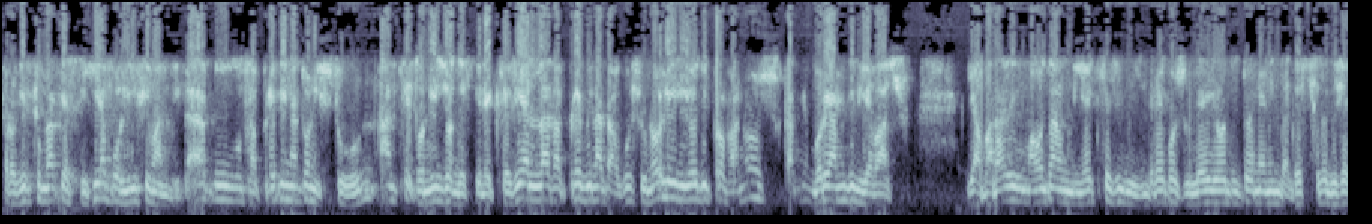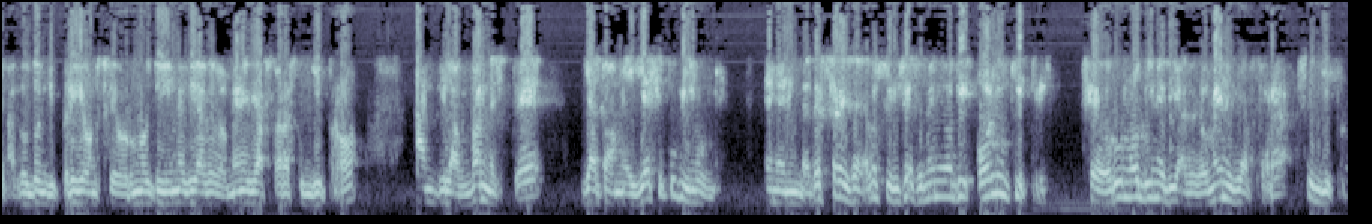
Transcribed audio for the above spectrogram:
προκύπτουν κάποια στοιχεία πολύ σημαντικά που θα πρέπει να τονιστούν, αν και τονίζονται στην εκθεσή, αλλά θα πρέπει να τα ακούσουν όλοι, διότι προφανώς κάποιοι μπορεί να μην τη διαβάσουν. Για παράδειγμα, όταν η έκθεση της Γκρέκος σου λέει ότι το 94% των Κυπρίων θεωρούν ότι είναι διαδεδομένη διαφθορά στην Κύπρο, αντιλαμβάνεστε για τα μεγέθη που μιλούμε. 94% στην ουσία σημαίνει ότι όλοι οι Κύπροι θεωρούν ότι είναι διαδεδομένη διαφθορά στην Κύπρο.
